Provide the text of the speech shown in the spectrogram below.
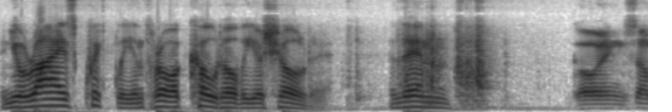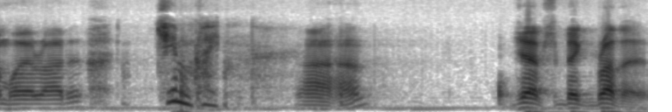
And you rise quickly and throw a coat over your shoulder. And then, Going somewhere, Ardith? Jim Clayton. Uh huh. Jeff's big brother.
